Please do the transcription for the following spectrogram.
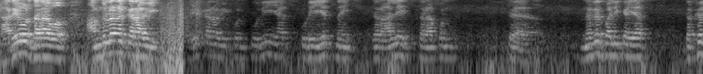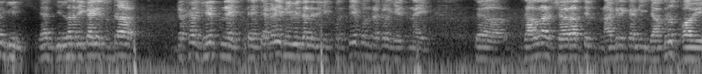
धारेवर धरावं आंदोलनं करावी. हे करावी पण कोणी यात पुढे येत नाही. जर आले तर आपण नगरपालिका यात दखल घेईल. यात जिल्हाधिकारी सुद्धा दखल घेत नाहीत. त्यांच्याकडे निवेदनं दिली पण ते पण दखल घेत नाहीत. तर जालना शहरातील नागरिकांनी जागृत व्हावे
